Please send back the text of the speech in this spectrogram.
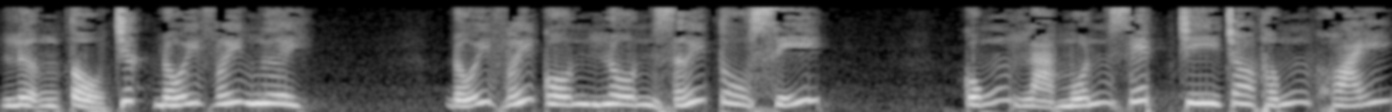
lượng tổ chức đối với ngươi, đối với côn lôn giới tu sĩ, cũng là muốn giết chi cho thống khoái.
